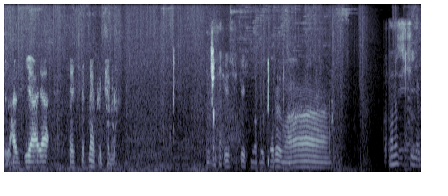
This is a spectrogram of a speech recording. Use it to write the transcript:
Lazia'ya kestirme kıçını. Geç geç bakarım ha. Onu sikeyim.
